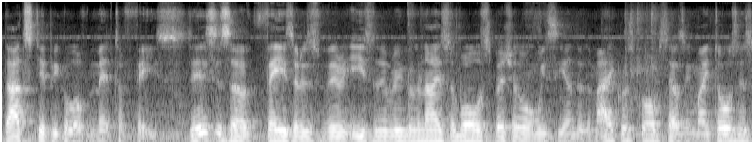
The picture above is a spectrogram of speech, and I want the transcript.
That's typical of metaphase. This is a phase that is very easily recognizable, especially when we see under the microscope cells in mitosis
